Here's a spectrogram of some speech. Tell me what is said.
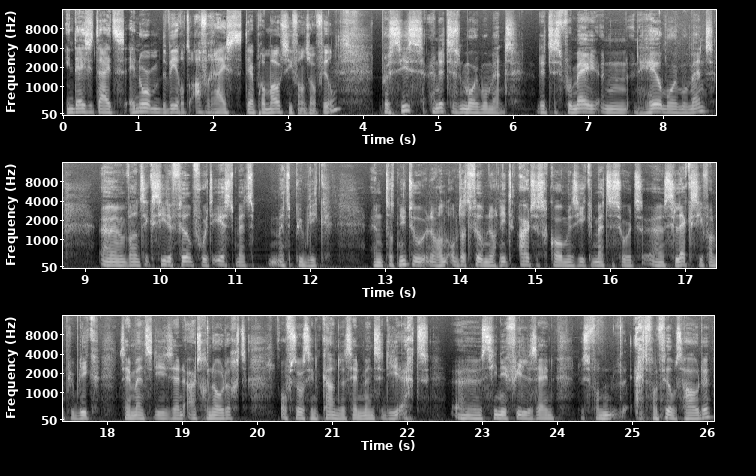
in deze tijd enorm de wereld afreist ter promotie van zo'n film? Precies, en dit is een mooi moment. Dit is voor mij een, een heel mooi moment. Uh, want ik zie de film voor het eerst met, met het publiek. En tot nu toe, omdat de film nog niet uit is gekomen, zie ik het met een soort uh, selectie van het publiek. Er zijn mensen die zijn uitgenodigd. Of zoals in Canada zijn mensen die echt uh, cinefielen zijn. Dus van, echt van films houden.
